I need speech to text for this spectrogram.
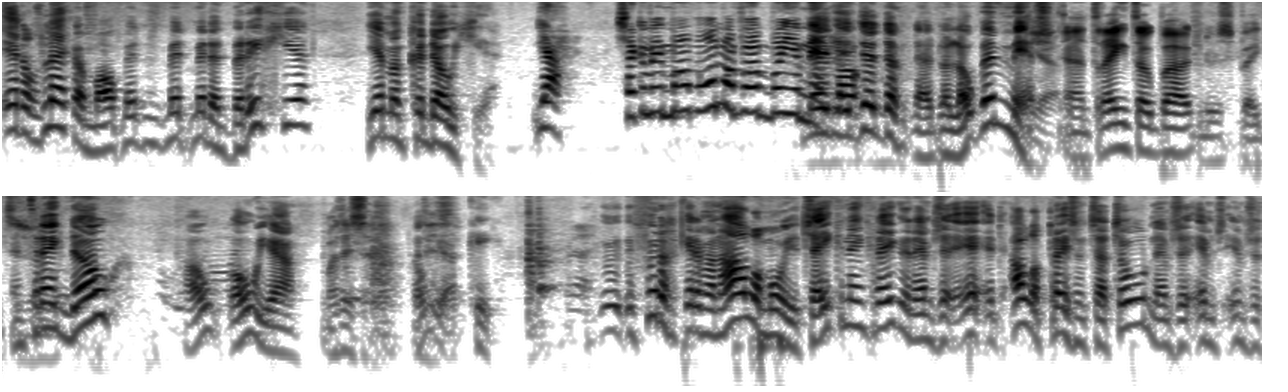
heeft- ons lekker, man. Met, met, met het berichtje. Je hebt een cadeautje. Ja. Zal ik hem in mama om of wil je Nee, met dat, dat, dat, dat loopt met mes. Ja, en regent ook buiten, dus een beetje En zo. trekt ook. Oh, oh ja. Wat is er? Oh ja, kijk. De vorige keer hebben we een hele mooie tekening gekregen. Dan hebben ze, eh, het- alle presentatoren hebben ze, hebben ze, hebben ze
